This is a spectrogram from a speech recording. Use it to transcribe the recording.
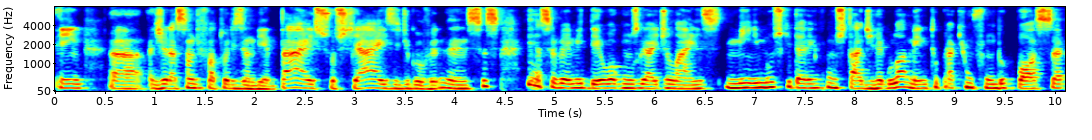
em uh, geração de fatores ambientais, sociais e de governanças, e a CVM deu alguns guidelines mínimos que devem constar de regulamento para que um fundo possa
